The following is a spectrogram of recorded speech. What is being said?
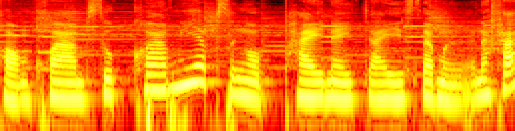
ของความสุขความเงียบสงบภายในใจเสมอนะคะ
